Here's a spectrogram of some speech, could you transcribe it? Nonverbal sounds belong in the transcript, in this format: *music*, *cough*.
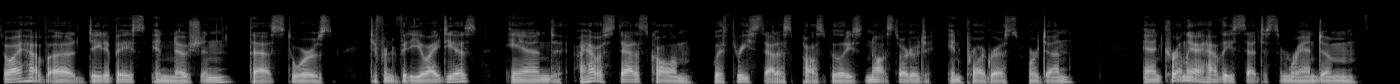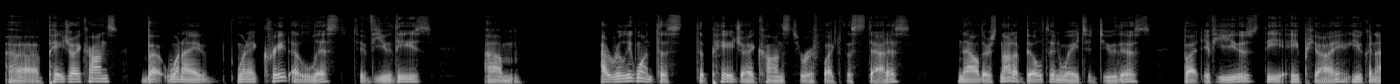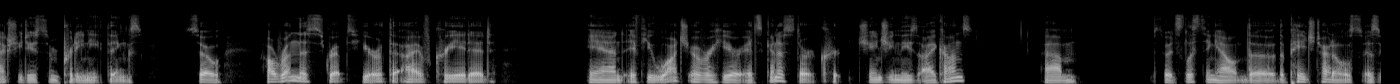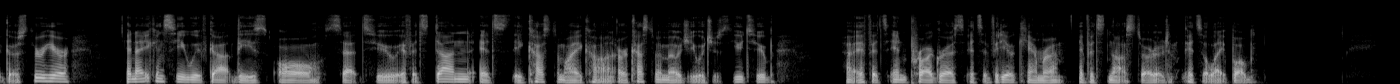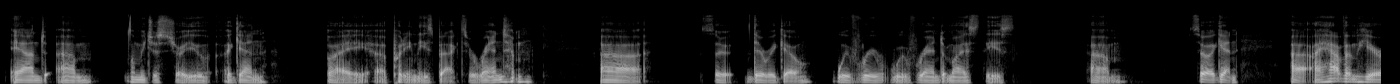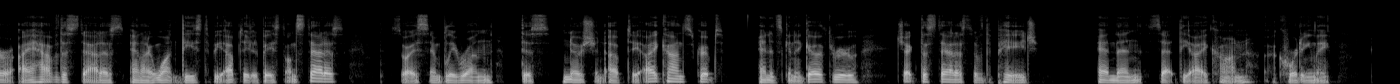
So I have a database in Notion that stores different video ideas, and I have a status column with three status possibilities, not started, in progress, or done. And currently I have these set to some random uh, page icons, but when I when I create a list to view these, um, I really want this the page icons to reflect the status. Now, there's not a built-in way to do this, but if you use the API, you can actually do some pretty neat things. So I'll run this script here that I've created. And if you watch over here, it's going to start changing these icons. Um, so it's listing out the, the page titles as it goes through here. And now you can see we've got these all set to, if it's done, it's the custom icon or custom emoji, which is YouTube. Uh, if it's in progress, it's a video camera. If it's not started, it's a light bulb. And um, let me just show you again by uh, putting these back to *laughs* random. Uh, so there we go. We've we've randomized these. Um, so again, uh, I have them here. I have the status, and I want these to be updated based on status. So I simply run this Notion update icon script, and it's going to go through, check the status of the page, and then set the icon accordingly.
